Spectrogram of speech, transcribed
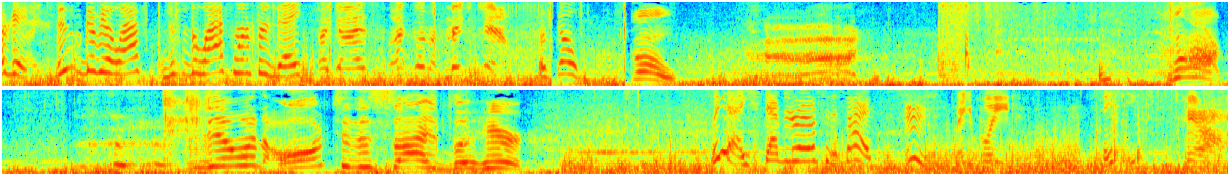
Okay, this is gonna be the last. This is the last one for the day. Alright guys, last one, let's make it count. Let's go. Go. Fuck. Going off to the side, but here. Look at that. He stabbed it right off to the side. Mmm, Make it bleed. tasty. Yeah.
